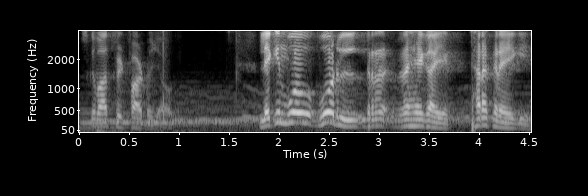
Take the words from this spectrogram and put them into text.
उसके बाद फिटफाट हो जाओगे। लेकिन वो वो रहेगा एक, ठरक रहेगी।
